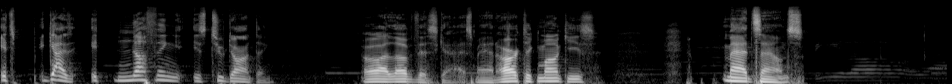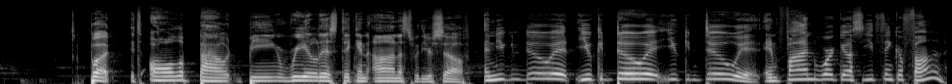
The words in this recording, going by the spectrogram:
It's guys, it nothing is too daunting. Oh, I love this guys, man. Arctic Monkeys. Mad sounds. But it's all about being realistic and honest with yourself. And you can do it. You can do it. You can do it. And find workouts you think are fun.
